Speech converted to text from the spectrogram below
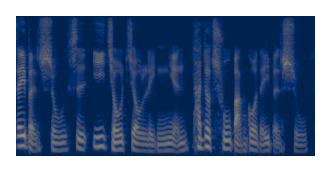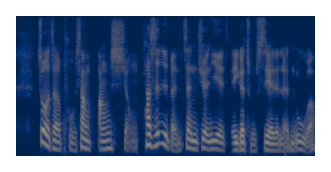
这一本书是一九九零年他就出版过的一本书，作者浦上邦雄，他是日本证券业的一个主事业的人物啊，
